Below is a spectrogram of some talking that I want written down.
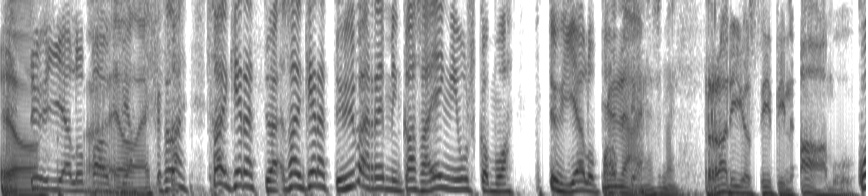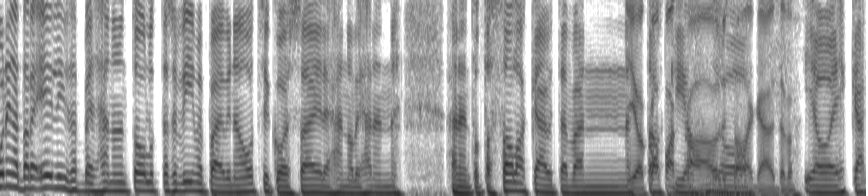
Joo. tyhjiä lupauksia. Joo, on... sain, sain, kerättyä, sain kerättyä hyvän remmin kasa, jengi usko mua, tyhjiä lupauksia. Näinhän se meni. Radio Cityn aamu. Kuningatar Elisabeth, hän on nyt ollut tässä viime päivinä otsikoissa. Eilen hän oli hänen, hänen tota salakäytävän Joo, takia. oli joo, salakäytävä. Joo, ehkä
